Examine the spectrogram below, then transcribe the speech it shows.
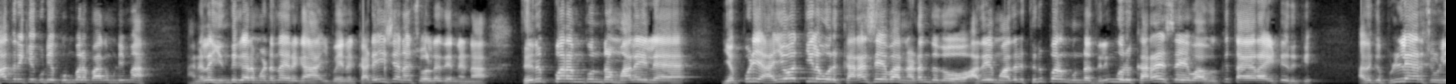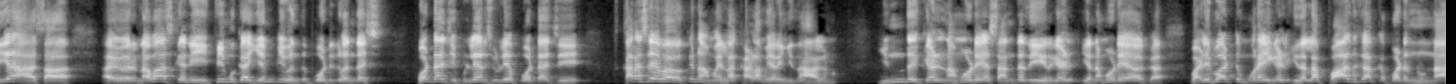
ஆதரிக்கக்கூடிய கும்பலை பார்க்க முடியுமா? அதனால் இந்துக்காரன் மட்டும்தான் இருக்கான். இப்போ எனக்கு கடைசியாக நான் சொல்கிறது என்னென்னா திருப்பரங்குன்றம் மலையில் எப்படி அயோத்தியில் ஒரு கரசேவா நடந்ததோ அதே மாதிரி திருப்பரங்குன்றத்துலேயும் ஒரு கரசேவாவுக்கு தயாராகிட்டு இருக்குது அதுக்கு பிள்ளையார் சூழியை நவாஸ் நவாஸ்கனி திமுக எம்பி வந்து போட்டுட்டு வந்தாச்சு. போட்டாச்சு பிள்ளையார் சூழியை போட்டாச்சு. கரசேவாவுக்கு நாம் எல்லாம் களம் இறங்கி தான் ஆகணும். இந்துக்கள் நம்முடைய சந்ததியர்கள் நம்முடைய க- வழிபாட்டு முறைகள் இதெல்லாம் பாதுகாக்கப்படணும்னா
